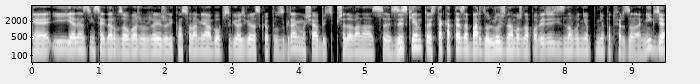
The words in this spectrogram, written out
E, I jeden z insiderów zauważył, że jeżeli konsola miałaby obsługiwać wiele sklepów z grami, musiała być sprzedawana z zyskiem. To jest taka teza bardzo luźna, można powiedzieć, i znowu nie, nie potwierdzona nigdzie.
